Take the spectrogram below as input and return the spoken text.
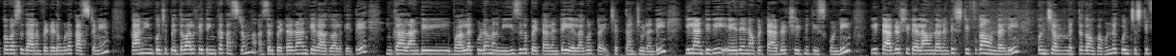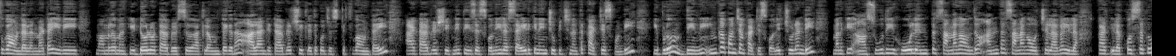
ఒక వరుస దారం పెట్టడం కూడా కష్టమే. కానీ ఇంకొంచెం పెద్ద వాళ్ళకైతే ఇంకా కష్టం. అసలు పెట్టడానికి రాదు వాళ్ళకైతే. ఇంకా అలాంటి వాళ్ళకు కూడా మనం ఈజీగా పెట్టాలంటే ఎలాగో చెప్తాను చూడండి. ఇలాంటిది ఏదైనా ఒక టాబ్లెట్ షీట్ని తీసుకోండి. ఈ టాబ్లెట్ షీట్ ఎలా ఉండాలంటే స్టిఫ్గా ఉండాలి. కొంచెం మెత్తగా కాకుండా కొంచెం స్టిఫ్గా ఉండాలన్నమాట. ఇవి మామూలుగా మనకి డోలో టాబ్లెట్స్ అట్లా ఉంటాయి కదా అలాంటి టాబ్లెట్ షీట్లు అయితే కొంచెం స్టిఫ్గా ఉంటాయి. ఆ టాబ్లెట్ షీట్ని తీసేసుకొని ఇలా సైడ్కి నేను చూపించినంత కట్ చేసుకోండి. ఇప్పుడు దీన్ని ఇంకా కొంచెం కట్ చేసుకోవాలి. చూడండి మనకి ఆ సూది హోల్ ఎంత సన్నగా ఉందో అంత సన్నగా వచ్చేలాగా ఇలా కట్ ఇలా కొస్తకు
